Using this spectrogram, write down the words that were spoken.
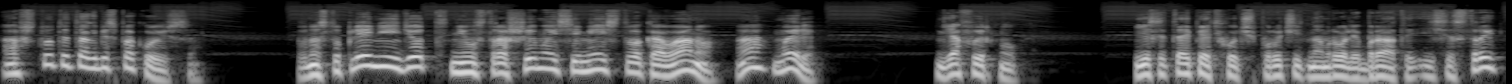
«А что ты так беспокоишься? В наступлении идет неустрашимое семейство Кавану, а, Мэри?» Я фыркнул. «Если ты опять хочешь поручить нам роли брата и сестры,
